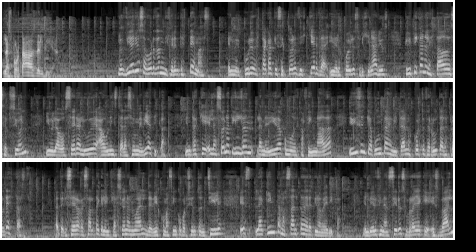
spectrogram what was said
Las portadas del día. Los diarios abordan diferentes temas. El Mercurio destaca que sectores de izquierda y de los pueblos originarios critican el estado de excepción y la vocera alude a una instalación mediática, mientras que en la zona tildan la medida como descafeinada y dicen que apunta a evitar los cortes de ruta de las protestas. La tercera resalta que la inflación anual de 10,5% en Chile es la quinta más alta de Latinoamérica. El diario financiero subraya que ESVAL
